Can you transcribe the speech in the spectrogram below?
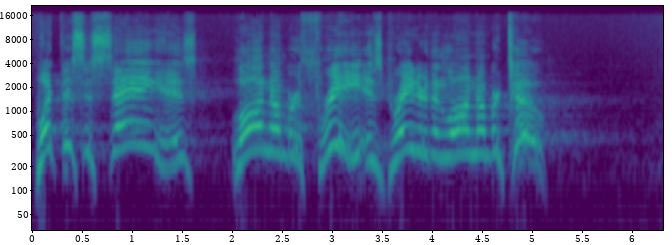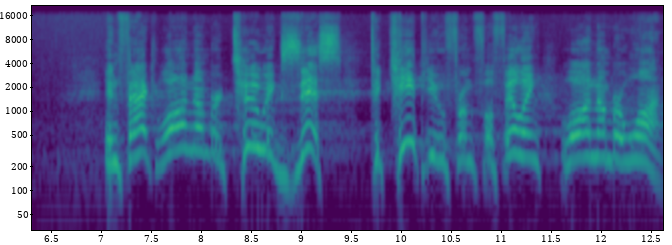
What this is saying is law number three is greater than law number two. In fact, law number two exists to keep you from fulfilling law number one.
